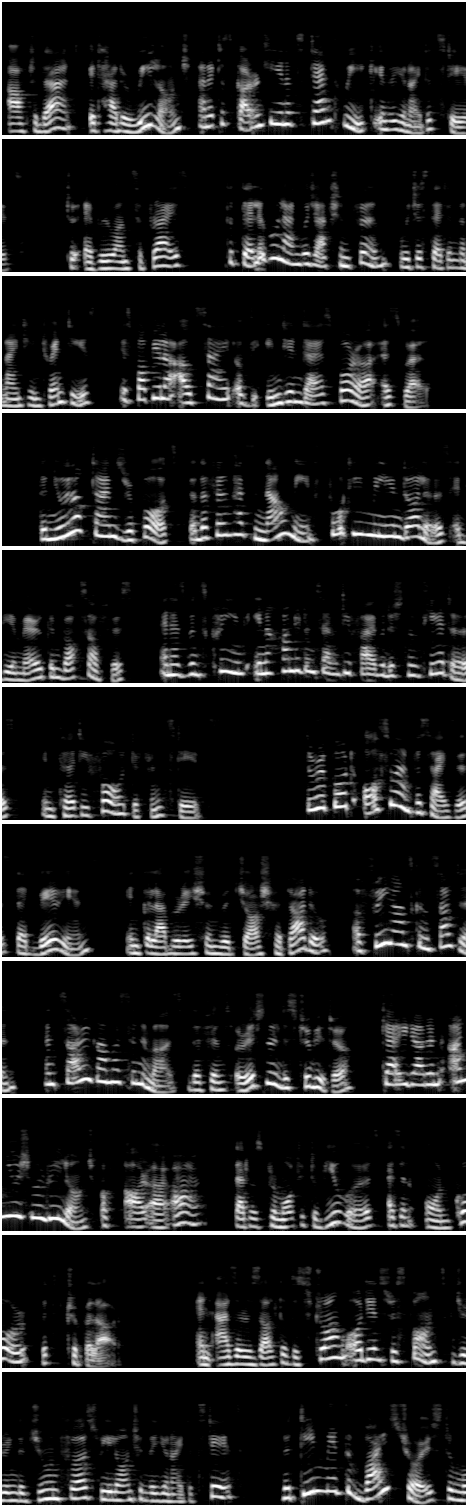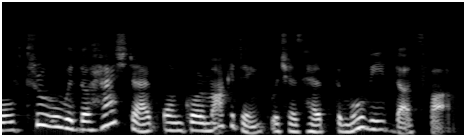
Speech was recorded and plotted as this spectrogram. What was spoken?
After that, it had a relaunch and it is currently in its 10th week in the United States. To everyone's surprise, the Telugu language action film, which is set in the 1920s, is popular outside of the Indian diaspora as well. The New York Times reports that the film has now made $14 million at the American box office and has been screened in 175 additional theaters in 34 different states. The report also emphasizes that Variance, in collaboration with Josh Hurtado, a freelance consultant, and Sarigama Cinemas, the film's original distributor, carried out an unusual relaunch of RRR that was promoted to viewers as an encore with Triple R. And as a result of the strong audience response during the June 1st relaunch in the United States, the team made the wise choice to move through with the hashtag Encore Marketing, which has helped the movie thus far.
